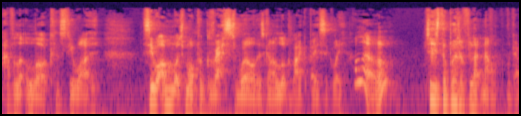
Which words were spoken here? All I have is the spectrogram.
Have a little look and see what a, see what a much more progressed world is going to look like, basically. Hello? She's the butterfly. No, okay.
